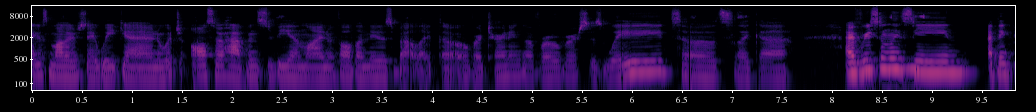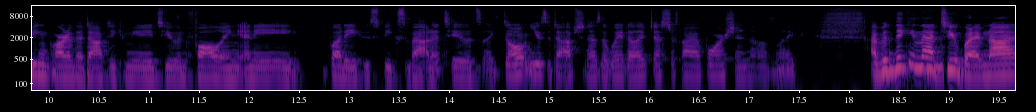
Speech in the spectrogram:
I guess Mother's Day weekend, which also happens to be in line with all the news about like the overturning of Roe versus Wade. So it's like uh I've recently seen, I think being part of the adoptee community too and following anybody who speaks about it too. It's like don't use adoption as a way to like justify abortion. I was like I've been thinking that too, but I'm not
